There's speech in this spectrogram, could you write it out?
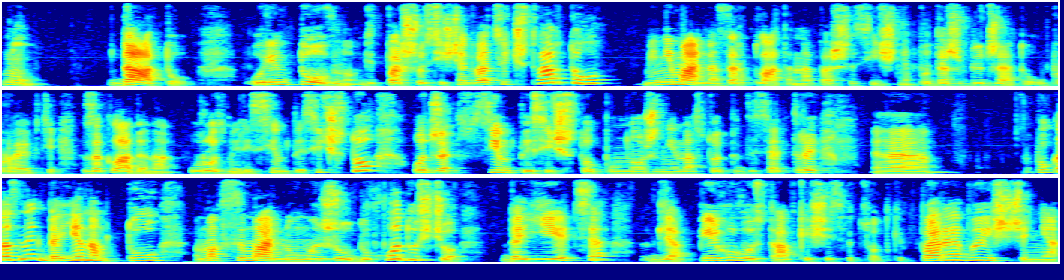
ну, дату орієнтовно від 1 січня 2024 Мінімальна зарплата на 1 січня по держбюджету у проєкті закладена у розмірі 7100, отже, 7100 помножені на 153 е, показник дає нам ту максимальну межу доходу, що дається для пільгової ставки 6%. Перевищення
